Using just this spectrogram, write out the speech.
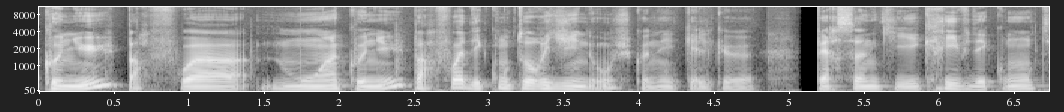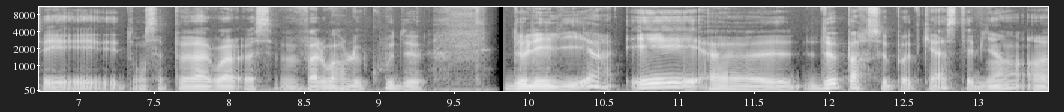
connus, parfois moins connus, parfois des contes originaux. Je connais quelques personnes qui écrivent des contes et dont ça peut, valoir le coup de, de les lire. Et euh, de par ce podcast, eh bien, euh,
